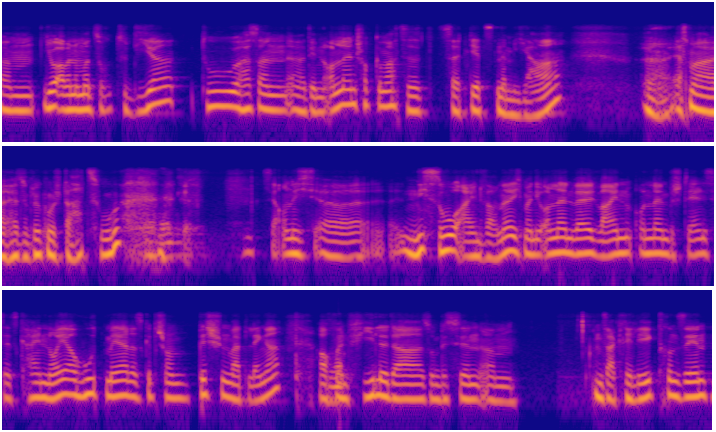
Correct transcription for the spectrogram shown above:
Ähm, jo, aber nochmal zurück zu dir. Du hast dann äh, den Online-Shop gemacht seit, seit, jetzt einem Jahr. Äh, erstmal herzlichen Glückwunsch dazu. Okay. Ist ja auch nicht, äh, nicht so einfach. Ne? Ich meine, die Online-Welt, Wein online bestellen, ist jetzt kein neuer Hut mehr. Das gibt es schon ein bisschen was länger. Auch ja. wenn viele da so ein bisschen ähm, ein Sakrileg drin sehen,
